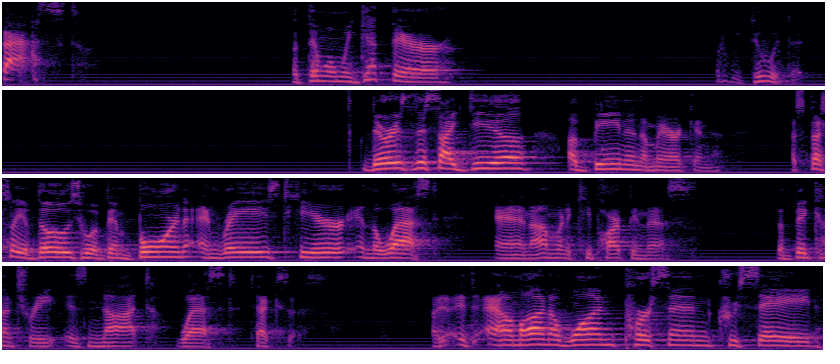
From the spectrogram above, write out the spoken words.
fast. But then when we get there, do with it? There is this idea of being an American, especially of those who have been born and raised here in the West. And I'm going to keep harping this. The big country is not West Texas. I'm on a one person crusade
